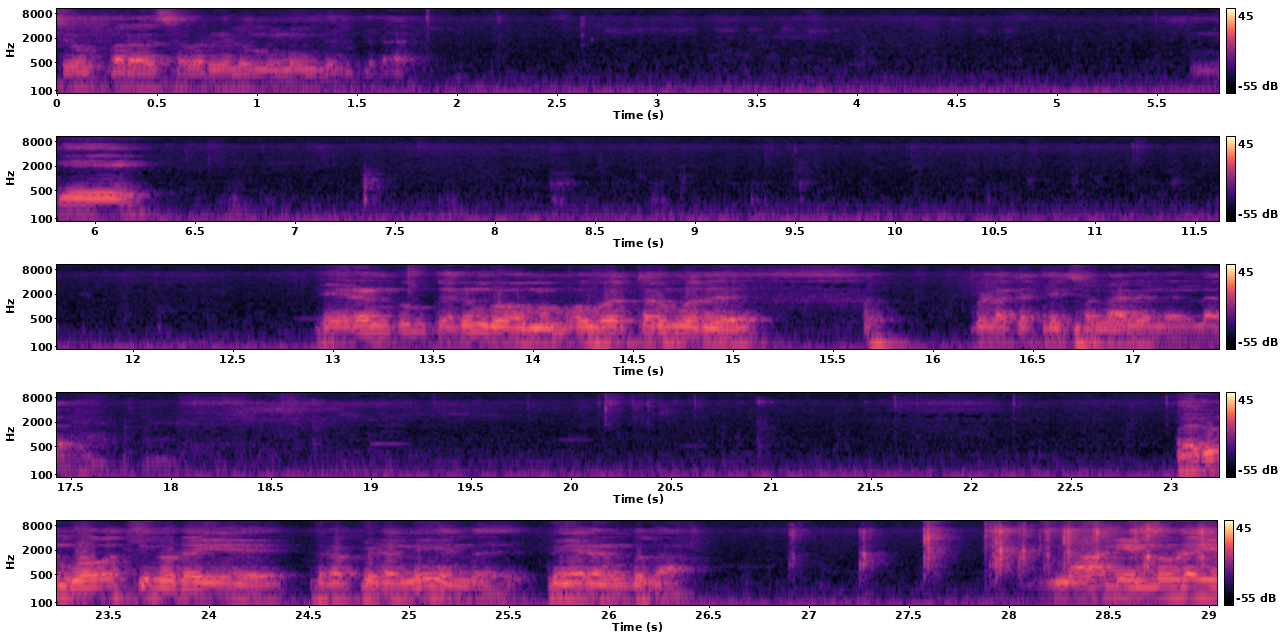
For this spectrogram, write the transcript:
சிவபராஸ் அவர்களும் இணைந்திருக்கிறார். இங்கே பேரன்பும் பெருங்கோமும் ஒவ்வொருத்தரும் ஒரு விளக்கத்தை சொன்னார்கள் எல்லாரும். பெருங்கோபத்தினுடைய பிறப்பிடமே இந்த பேரன்பு தான் நான் என்னுடைய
